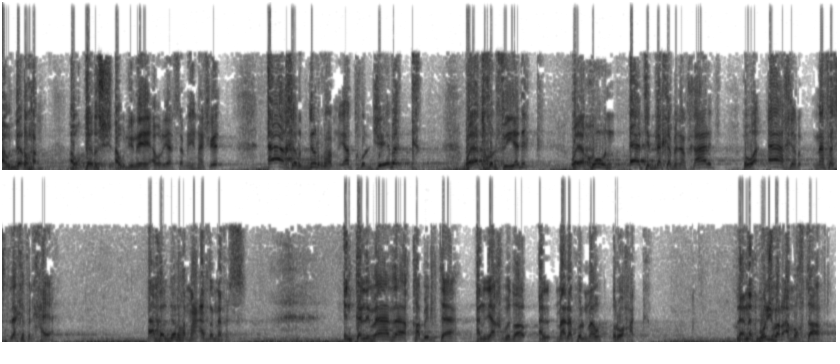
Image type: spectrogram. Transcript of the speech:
أو درهم أو قرش أو جنيه أو ريال سميه ما شئت آخر درهم يدخل جيبك ويدخل في يدك ويكون آت لك من الخارج هو آخر نفس لك في الحياة. آخر درهم مع آخر نفس. أنت لماذا قبلت أن يقبض ملك الموت روحك. لأنك مجبر أم مختار؟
